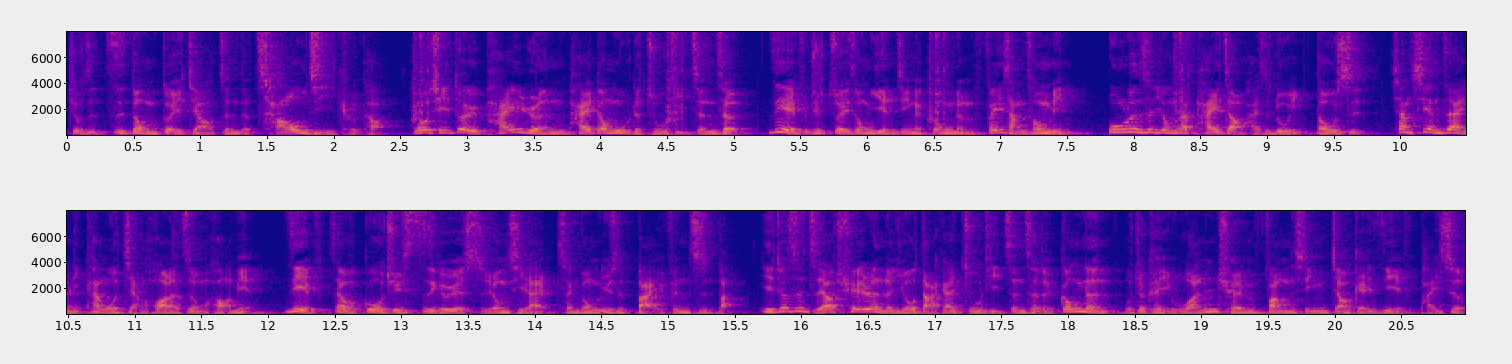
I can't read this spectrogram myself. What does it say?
就是自动对焦真的超级可靠。尤其对于拍人、拍动物的主体侦测，ZF 去追踪眼睛的功能非常聪明。无论是用在拍照还是录影，都是像现在你看我讲话的这种画面，ZF 在我过去四个月使用起来，成功率是百分之百。也就是只要确认了有打开主体侦测的功能，我就可以完全放心交给 ZF 拍摄，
